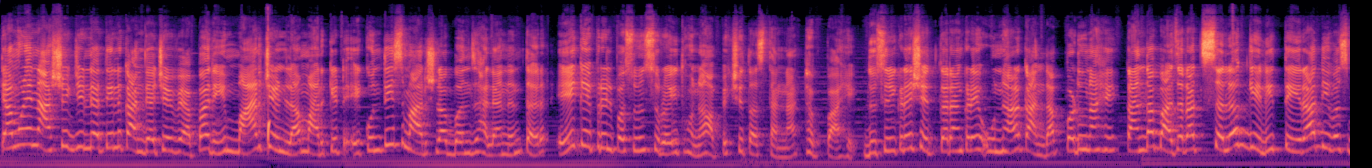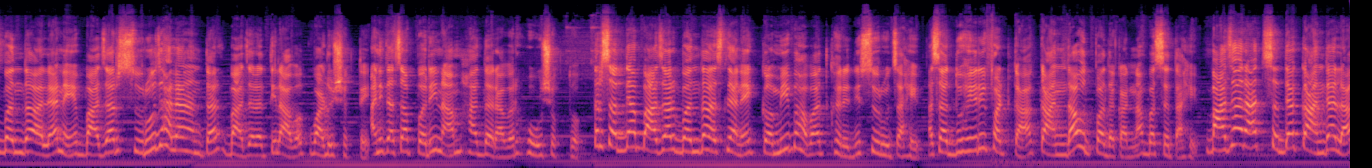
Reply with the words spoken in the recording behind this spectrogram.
त्यामुळे नाशिक जिल्ह्यातील कांद्याचे व्यापारी मार्च एंडला मार्केट एकोणतीस मार्च मार्चला बंद झाल्यानंतर एक एप्रिलपासून सुरळीत होणं अपेक्षित असताना ठप्प आहे. दुसरीकडे शेतकऱ्यांकडे उन्हाळ कांदा पडून आहे. कांदा बाजारात सलग गेली तेरा दिवस बंद आल्याने बाजार सुरू झाल्यानंतर बाजारातील आवक वाढू शकते आणि त्याचा परिणाम हा दरावर होऊ शकतो. तर सध्या बाजार बंद असल्याने कमी भावात खरेदी सुरूच आहे. असा दुहेरी फटका कांदा उत्पादकांना बसत आहे. बाजारात सध्या कांद्याला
